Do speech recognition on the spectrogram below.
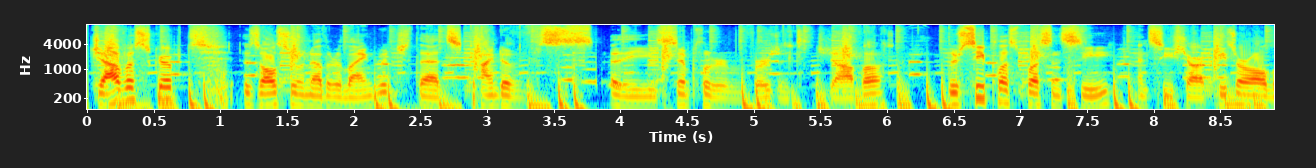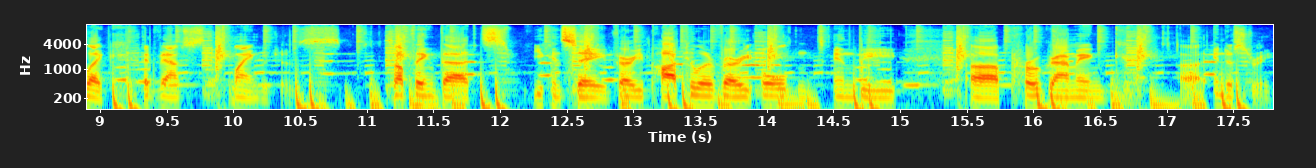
JavaScript is also another language that's kind of a simpler version to Java. There's C++ and C and C Sharp. These are all like advanced languages. Something that you can say very popular, very old in the uh, programming uh, industry.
